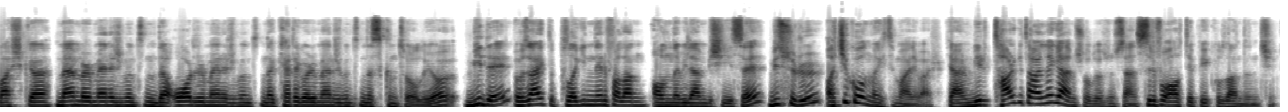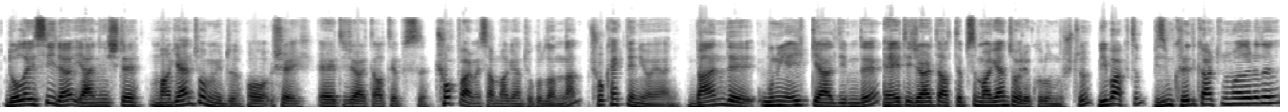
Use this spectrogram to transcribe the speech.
Başka member management'ında, order management'ında, category management'ında sıkıntı oluyor. Bir de özellikle pluginleri falan alınabilen bir şey ise bir sürü açık olma ihtimali var. Yani bir target haline gelmiş oluyorsun sen sırf o altyapıyı kullandığın için. Dolayısıyla yani işte Magento muydu o şey e-ticaret altyapısı? Çok var mesela Magento kullanılan. Çok hackleniyor yani. Ben de Unu'ya ilk geldiğimde e-ticaret altyapısı Magento ile kurulmuştu. Bir baktım bizim kredi kartı numaraları da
